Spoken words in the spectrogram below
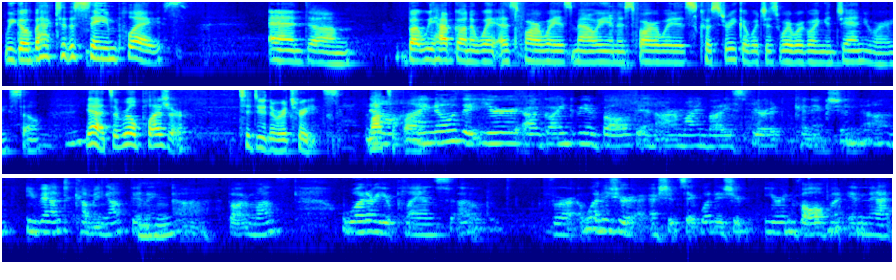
We go back to the same place, and um, but we have gone away as far away as Maui and as far away as Costa Rica, which is where we're going in January. So, yeah, it's a real pleasure to do the retreats. Lots of fun. I know that you're uh, going to be involved in our Mind Body Spirit Connection um, event coming up in Mm-hmm. uh, about a month. What are your plans uh, for? What is your? I should say, what is your your involvement in that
